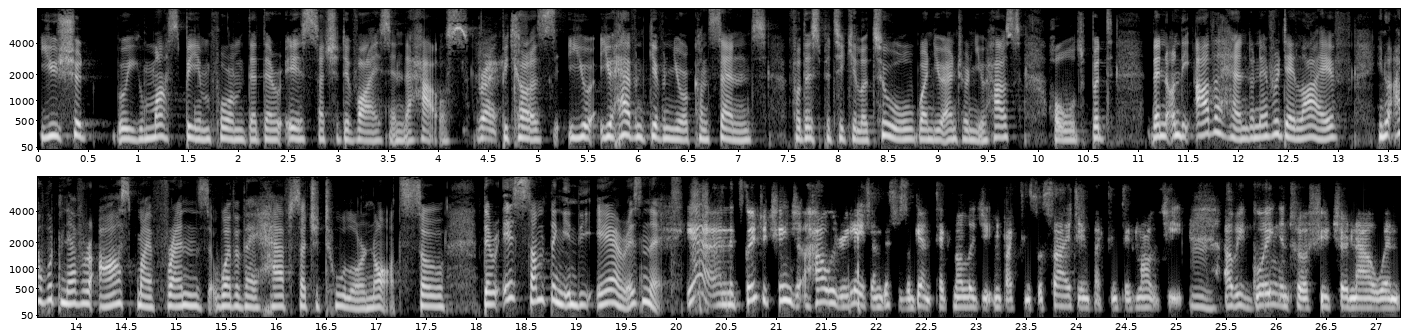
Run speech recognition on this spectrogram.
you should you must be informed that there is such a device in the house. Right. Because you you haven't given your consent for this particular tool when you enter a new household. But then on the other hand, on everyday life, you know, I would never ask my friends whether they have such a tool or not. So there is something in the air, isn't it? Yeah, and it's going to change how we relate. And this is again technology impacting society, impacting technology. Mm. Are we going into a future now when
